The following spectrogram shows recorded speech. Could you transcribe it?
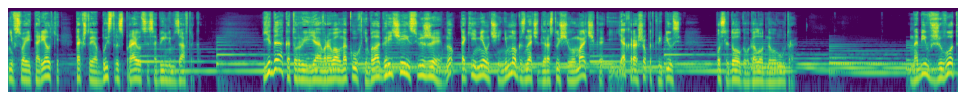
не в своей тарелке, так что я быстро справился с обильным завтраком. Еда, которую я воровал на кухне, была горячее и свежее, но такие мелочи немного значат для растущего мальчика, и я хорошо подкрепился после долгого голодного утра. Набив живот,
